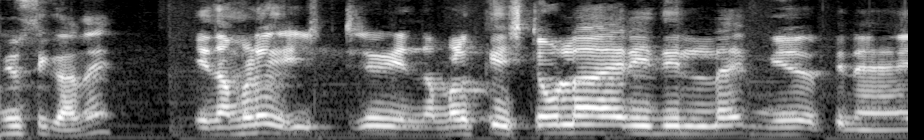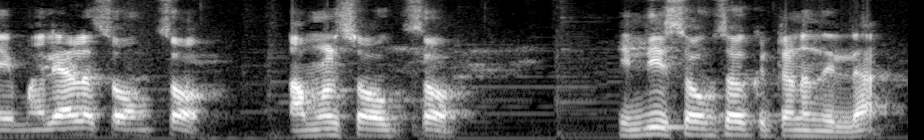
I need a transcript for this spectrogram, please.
മ്യൂസിക് ആണ്. ഈ നമ്മൾ ഇഷ്ട നമ്മൾക്ക് ഇഷ്ടമുള്ള രീതിയിലുള്ള പിന്നെ മലയാള സോങ്സോ തമിഴ് സോങ്സോ ഹിന്ദി സോങ്സോ കിട്ടണമെന്നില്ല.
